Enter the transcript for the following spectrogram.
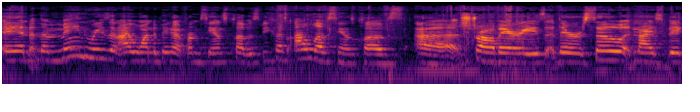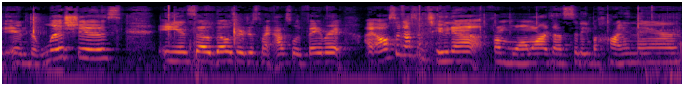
And the main reason I wanted to pick up from Sam's Club is because I love Sam's Club's uh, strawberries. They're so nice, big, and delicious. And so those are just my absolute favorite. I also got some tuna from Walmart that's sitting behind there.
